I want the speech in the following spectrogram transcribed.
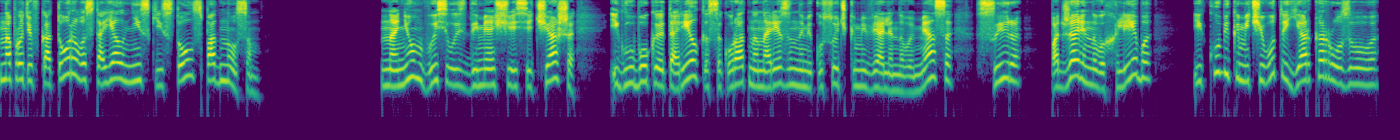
напротив которого стоял низкий стол с подносом. На нем высилась дымящаяся чаша и глубокая тарелка с аккуратно нарезанными кусочками вяленого мяса, сыра, поджаренного хлеба и кубиками чего-то ярко-розового.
